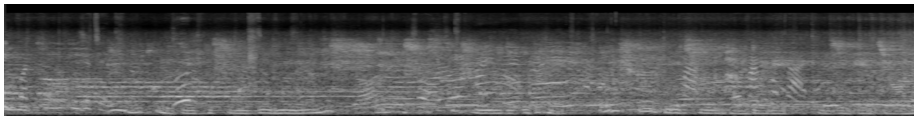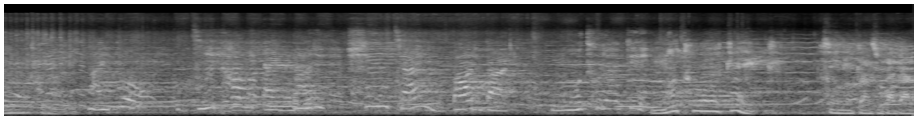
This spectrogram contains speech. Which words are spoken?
একবার সে চাই বারবার মথুরা কেক মথুরা চিনি কাজু বাদাম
